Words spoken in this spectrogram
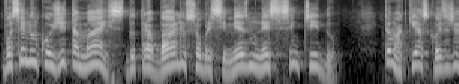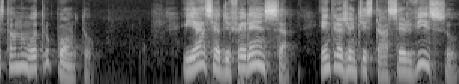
você não cogita mais do trabalho sobre si mesmo nesse sentido. Então aqui as coisas já estão num outro ponto. E essa é a diferença entre a gente estar a serviço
